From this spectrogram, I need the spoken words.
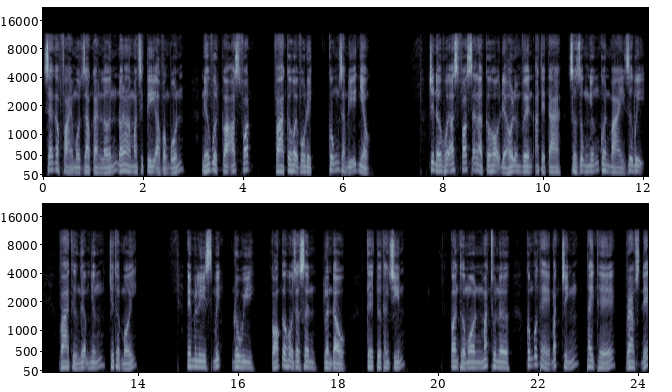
sẽ gặp phải một rào cản lớn đó là Man City ở vòng 4 nếu vượt qua Oxford và cơ hội vô địch cũng giảm đi ít nhiều. Trận đấu với Oxford sẽ là cơ hội để huấn luyện viên Arteta sử dụng những quân bài dự bị và thử nghiệm những chiến thuật mới. Emily Smith Rowe có cơ hội ra sân lần đầu kể từ tháng 9. Còn thủ môn Matt Turner cũng có thể bắt chính thay thế Ramsdale.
